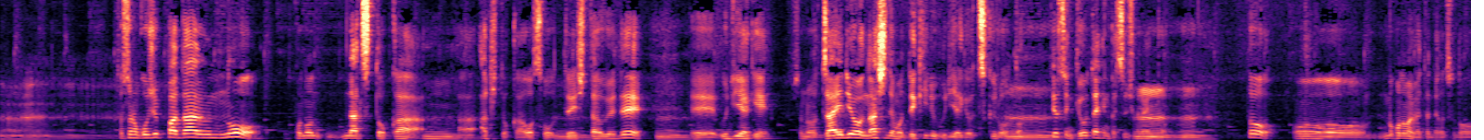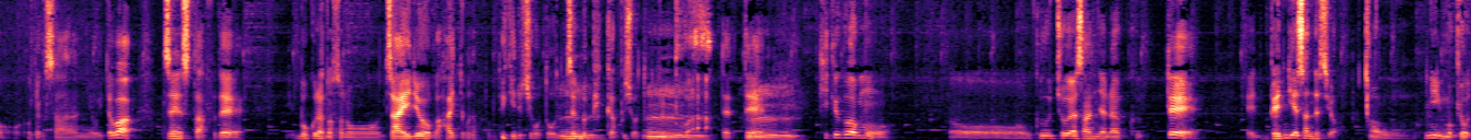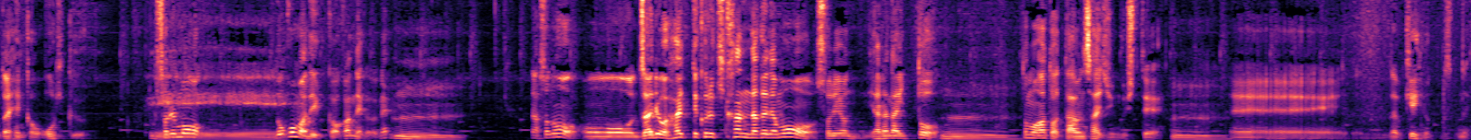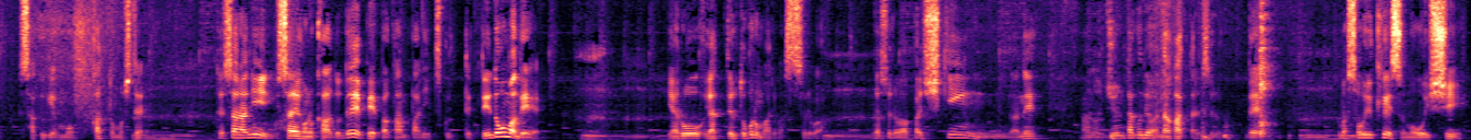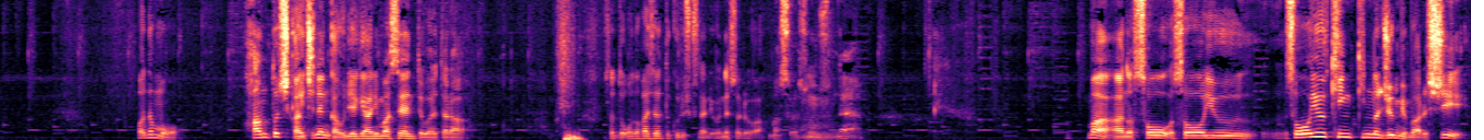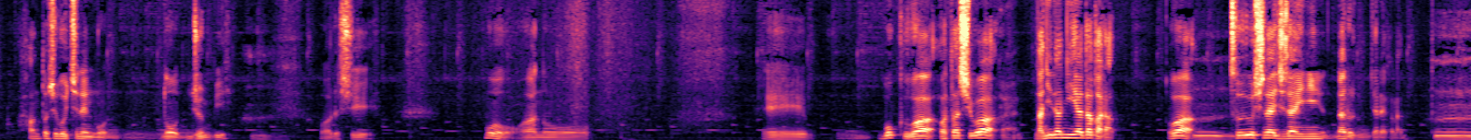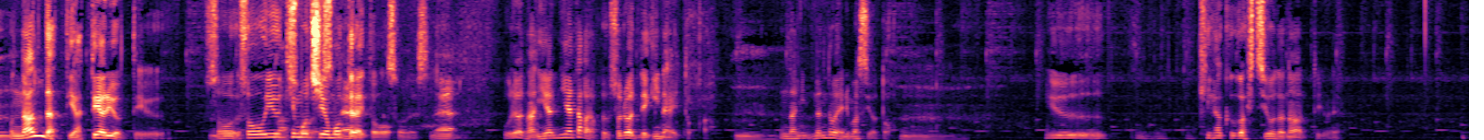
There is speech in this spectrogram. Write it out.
その50%ダウンのこの夏とか、あ秋とかを想定した上で、えー売り上げその材料なしでもできる売り上げを作ろうと、要するに業態変化するしかないと。とおーまあ、この前もやったんだけどそのお客さんにおいては全スタッフで僕らのその材料が入ってこなくてもできる仕事を全部ピックアップしようと思ってブワーってやって、結局はもうお空調屋さんじゃなくてえ便利屋さんですよ。にもう業態変化を大きく。それもどこまでいくか分かんないけどね、うん。だそのお材料が入ってくる期間だけでもそれをやらないと、うん。でもあとはダウンサイジングして、うん。えーだいぶ経費の、ね、削減もカットもして、でさらに最後のカードでペーパーカンパニー作ってっていうところまでやろうやってるところもありますそれは、それはやっぱり資金がねあの潤沢ではなかったりするので、まあ、そういうケースも多いし、まあ、でも半年間1年間売り上げありませんって言われたら それどこの会社だって苦しくなるよねそれは。まあそれはそうですね。まあ、あのそうそういうそういう近々の準備もあるし半年後1年後の準備もあるし、もうあの、えー僕は私は何々嫌だからは通用しない時代になるんじゃないかな、うん。なんだってやってやるよっていう、そうそういう気持ちを持ってないと、そうですね。俺は何々嫌だからそれはできないとか、何何でもやりますよと、いう気迫が必要だなっていうね。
